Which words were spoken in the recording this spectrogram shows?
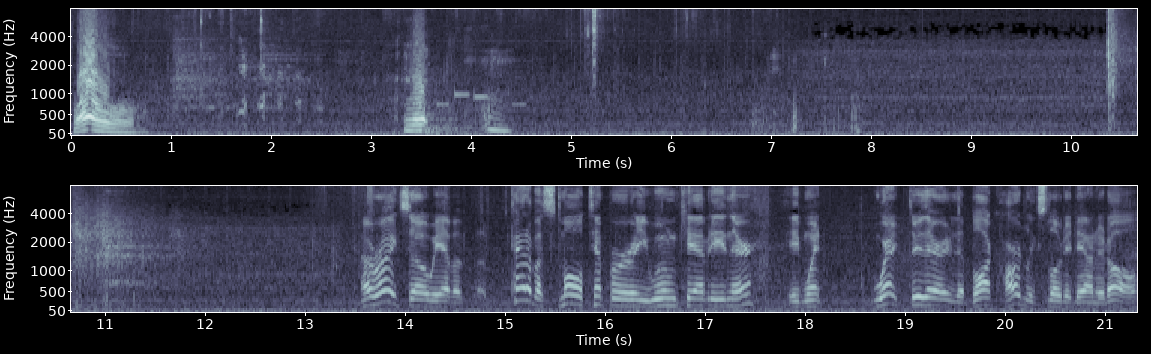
Whoa. All right, so we have a, a kind of a small temporary wound cavity in there. It went right through there. The block hardly slowed it down at all.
